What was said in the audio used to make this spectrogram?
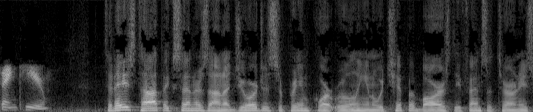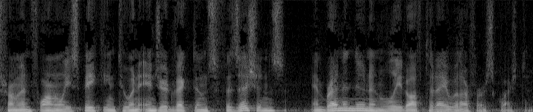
Thank you. Today's topic centers on a Georgia Supreme Court ruling in which HIPAA bars defense attorneys from informally speaking to an injured victim's physicians, and Brendan Noonan will lead off today with our first question.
